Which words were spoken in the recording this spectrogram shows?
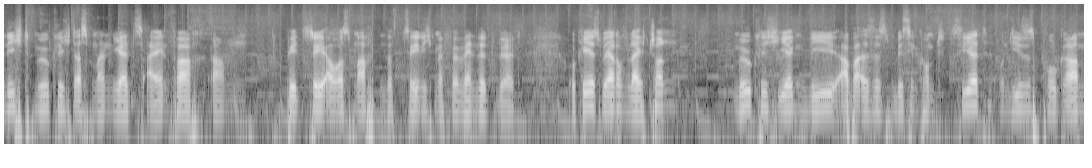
nicht möglich, dass man jetzt einfach ähm, PC ausmacht und das C nicht mehr verwendet wird. Okay, es wäre vielleicht schon möglich irgendwie, aber es ist ein bisschen kompliziert und dieses Programm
